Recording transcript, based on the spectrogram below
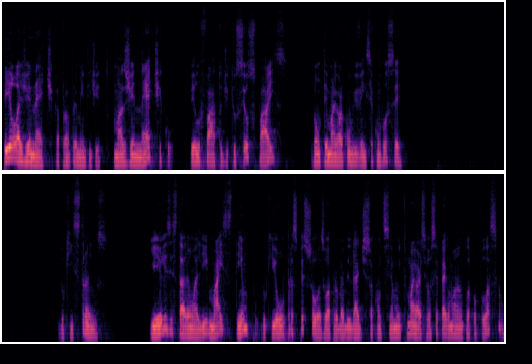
pela genética propriamente dito, mas genético pelo fato de que os seus pais vão ter maior convivência com você do que estranhos. E eles estarão ali mais tempo do que outras pessoas, ou a probabilidade disso acontecer é muito maior se você pega uma ampla população.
